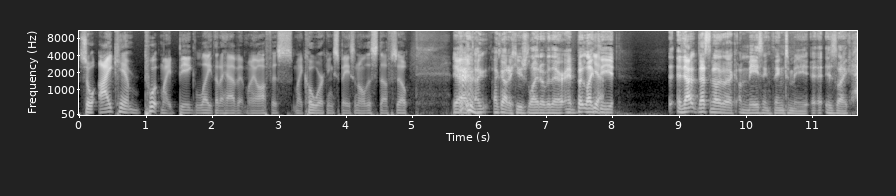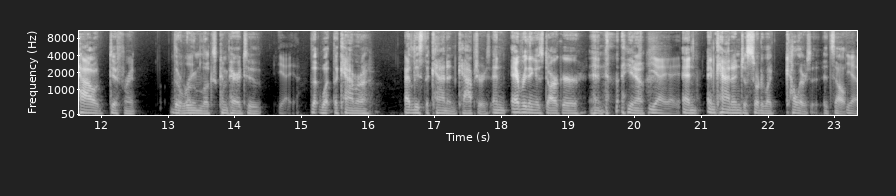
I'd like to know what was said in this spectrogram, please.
So I can't put my big light that I have at my office, my co-working space and all this stuff. So Yeah, I, I got a huge light over there, and but like Yeah. the and that that's another like amazing thing to me is like how different the room looks compared to yeah, yeah. the, what the camera, at least the Canon captures, and everything is darker, and you know, Yeah, yeah, yeah. and and Canon just sort of like colors it itself. Yeah.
